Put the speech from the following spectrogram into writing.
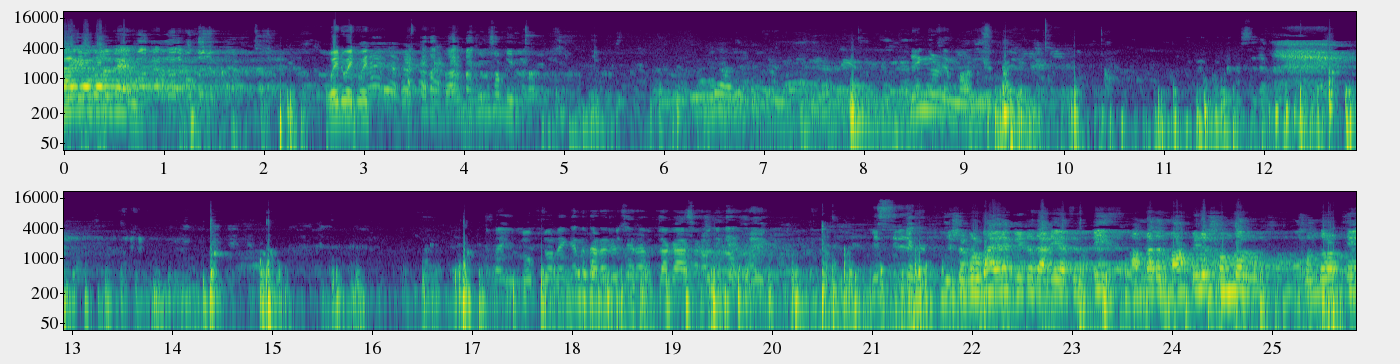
জায়গা করে দেন। ওয়েট ওয়েট ওয়েট লোকজন এখানে দাঁড়িয়ে রয়েছে জায়গা আছে না ওদিকে? যে সকল ভাইয়েরা গেটে দাঁড়িয়ে আছেন প্লিজ আপনাদের মাহফিলের সুন্দর সুন্দরার্থে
